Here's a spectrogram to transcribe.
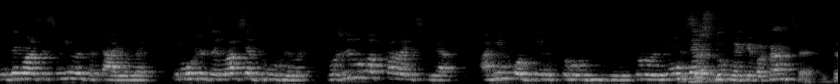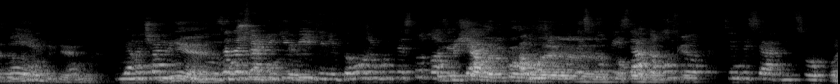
він займався своїми питаннями і може займався другими, можливо, вакансія, а він один в тому відділі, то йому теж Заступники вакансія? Це до Ні. заступників я говорю. Я начальник Ні. відділу за може начальників бути- відділів, то може бути не 125, Суміщали, а виконували може бути е, 150 а обов'язки. 170 відсотків.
